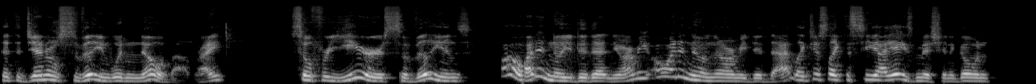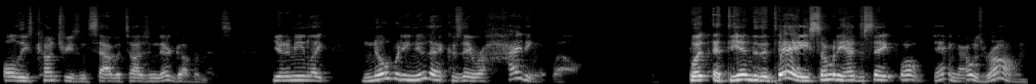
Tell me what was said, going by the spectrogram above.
that the general civilian wouldn't know about right so for years civilians oh i didn't know you did that in the army oh i didn't know the army did that like just like the cia's mission to go in all these countries and sabotaging their governments you know what i mean like nobody knew that because they were hiding it well but at the end of the day somebody had to say well dang i was wrong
